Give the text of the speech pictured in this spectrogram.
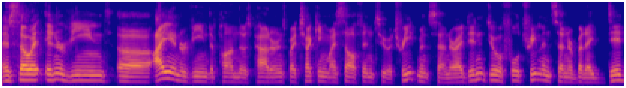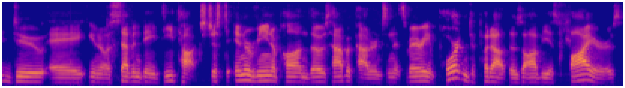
And so it intervened. Uh, I intervened upon those patterns by checking myself into a treatment center. I didn't do a full treatment center, but I did do a you know a seven day detox just to intervene upon those habit patterns. And it's very important to put out those obvious fires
